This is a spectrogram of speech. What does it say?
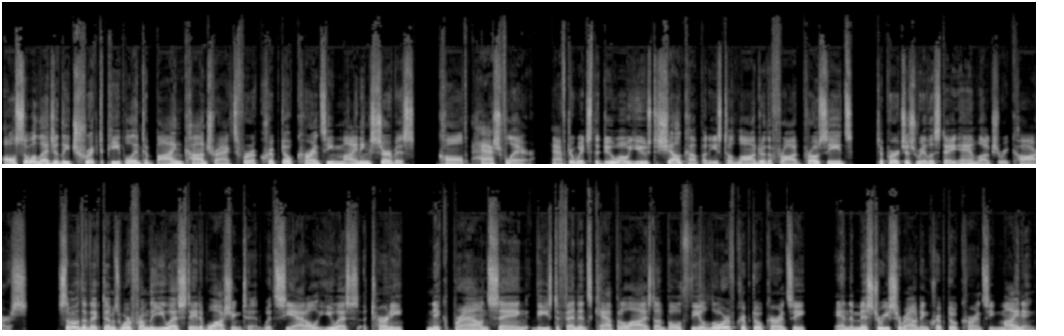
also allegedly tricked people into buying contracts for a cryptocurrency mining service called Hashflare, after which the duo used shell companies to launder the fraud proceeds to purchase real estate and luxury cars. Some of the victims were from the U.S. state of Washington, with Seattle U.S. Attorney Nick Brown saying these defendants capitalized on both the allure of cryptocurrency and the mystery surrounding cryptocurrency mining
